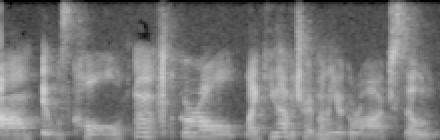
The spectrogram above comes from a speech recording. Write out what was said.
Um it was cold. Mm, girl like you have a treadmill in your garage. So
